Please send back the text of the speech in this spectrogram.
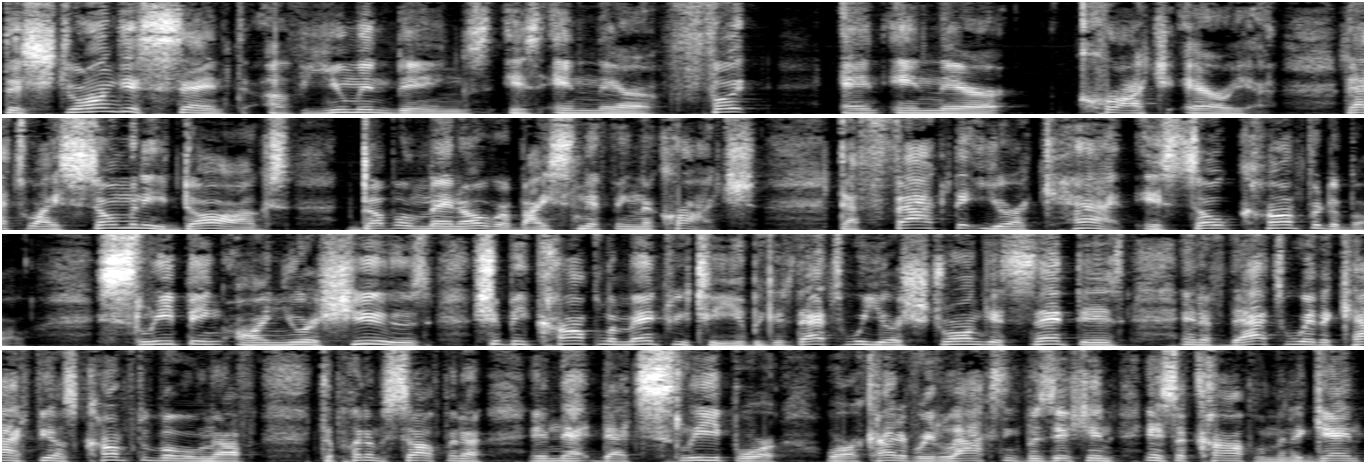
The strongest scent of human beings is in their foot and in their crotch area. That's why so many dogs double men over by sniffing the crotch. The fact that your cat is so comfortable sleeping on your shoes should be complimentary to you because that's where your strongest scent is. And if that's where the cat feels comfortable enough to put himself in a in that, that sleep or or a kind of relaxing position is a compliment. Again,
